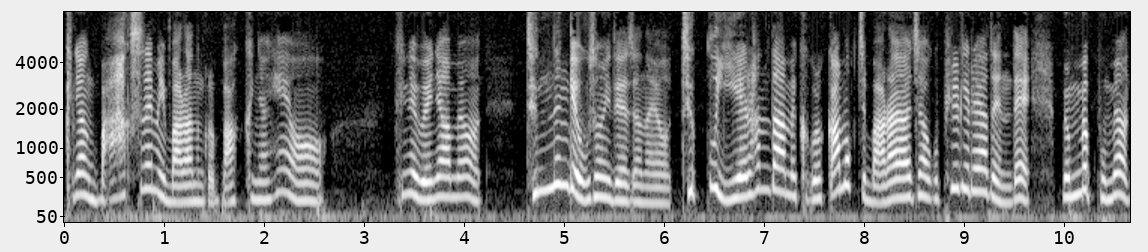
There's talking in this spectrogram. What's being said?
그냥 막 쌤이 말하는 걸 막 그냥 해요. 근데 왜냐하면 듣는 게 우선이 되잖아요. 듣고 이해를 한 다음에 그걸 까먹지 말아야지 하고 필기를 해야 되는데 몇몇 보면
